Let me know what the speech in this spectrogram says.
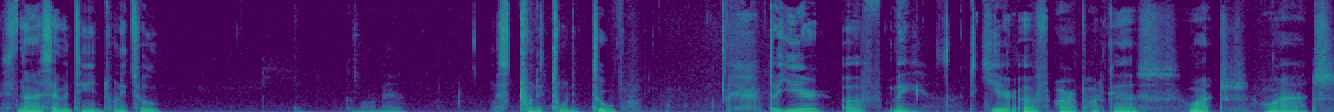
It's not 17, 22. Come on, man. It's 2022. The year of me. The year of our podcast. Watch, watch,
